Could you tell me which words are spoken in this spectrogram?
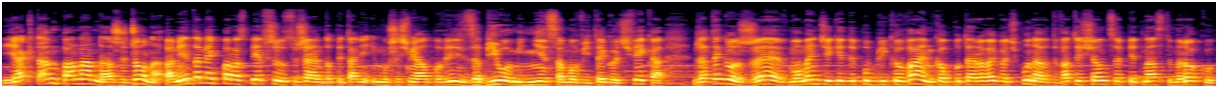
Jak tam pana narzeczona? Pamiętam jak po raz pierwszy usłyszałem to pytanie i muszę śmiało powiedzieć, zabiło mi niesamowitego ćwieka, dlatego że w momencie kiedy publikowałem komputerowego ćpuna w 2015 roku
